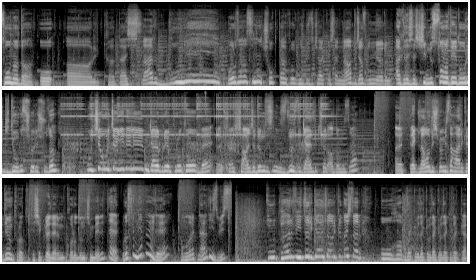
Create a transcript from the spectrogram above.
Sonra da o arkadaşlar bu ne? Orada arasından çok daha korkunç gözüküyor arkadaşlar. Ne yapacağız bilmiyorum. Arkadaşlar şimdi son adaya doğru gidiyoruz. Şöyle şuradan uça uça gidelim. Gel buraya proto ve evet şu an şarjladığımız için hızlı hızlı geldik şöyle adamıza. Evet direkt lava düşmemiz de harika değil mi Proto? Teşekkür ederim koruduğun için beni de. Burası ne böyle? Tam olarak neredeyiz biz? Süper Wither geldi arkadaşlar. Oha bir dakika bir dakika bir dakika bir dakika.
